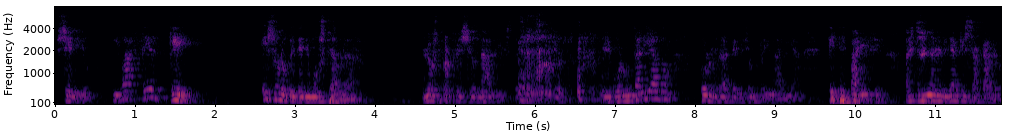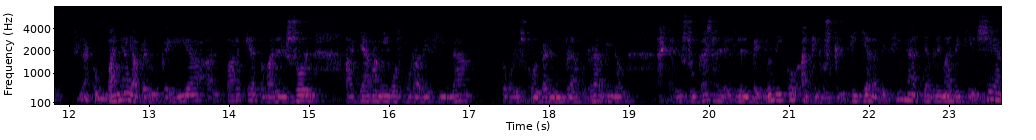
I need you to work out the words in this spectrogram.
serio, y va a hacer qué? Eso es lo que tenemos que hablar los profesionales del voluntariado con los de atención primaria. ¿Qué te parece? A esta señora debería que sacarlo. Se la acompaña a la peluquería, al parque, a tomar el sol, a que haga amigos por la vecindad, luego les contaré un plan muy rápido, a estar en su casa, a leerle el periódico, a que nos critique a la vecina, a que hable mal de quien sea.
